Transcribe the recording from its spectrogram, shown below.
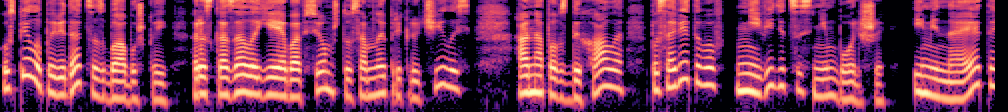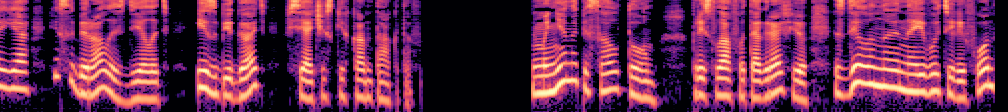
Успела повидаться с бабушкой, рассказала ей обо всем, что со мной приключилось. Она повздыхала, посоветовав не видеться с ним больше. Именно это я и собиралась делать — избегать всяческих контактов. Мне написал Том, прислав фотографию, сделанную на его телефон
